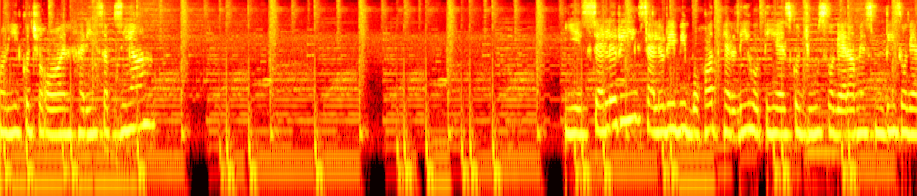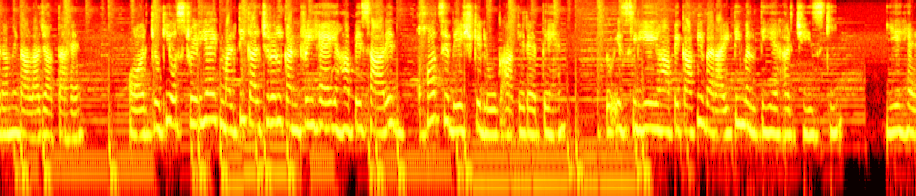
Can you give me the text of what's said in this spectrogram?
और ये कुछ और हरी सब्ज़ियाँ। ये सेलरी सेलरी भी बहुत हेल्दी होती है। इसको जूस वगैरह में स्मूदीज वगैरह में डाला जाता है। और क्योंकि ऑस्ट्रेलिया एक मल्टी कल्चरल कंट्री है, यहाँ पे सारे बहुत से देश के लोग आके रहते हैं। तो इसलिए यहाँ पे काफ़ी वैरायटी मिलती है हर चीज़ की। ये है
